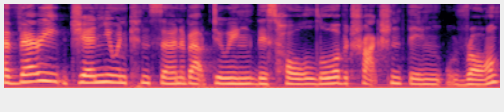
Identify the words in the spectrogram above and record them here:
a very genuine concern about doing this whole law of attraction thing wrong.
